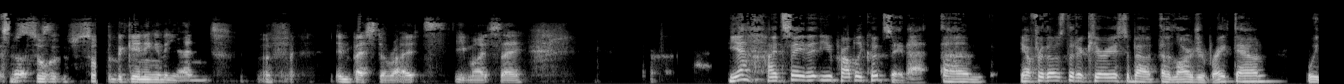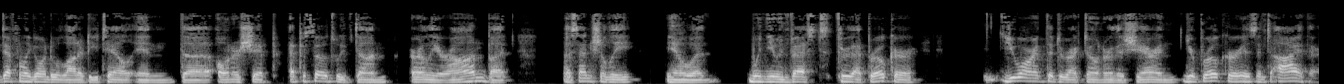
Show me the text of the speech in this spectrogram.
So, sort of, sort of the beginning and the end of investor rights, you might say. Yeah, I'd say that you probably could say that. Um, you know, for those that are curious about a larger breakdown, we definitely go into a lot of detail in the ownership episodes we've done earlier on, but essentially, you know, when you invest through that broker, you aren't the direct owner of the share and your broker isn't either.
